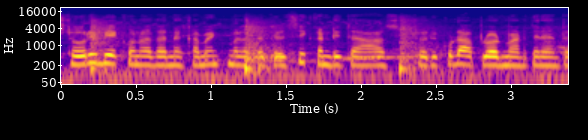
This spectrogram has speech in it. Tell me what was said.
ಸ್ಟೋರಿ ಬೇಕು ಅನ್ನೋದನ್ನು ಕಮೆಂಟ್ ಮೂಲಕ ತಿಳಿಸಿ ಖಂಡಿತ ಆ ಸ್ಟೋರಿ ಕೂಡ ಅಪ್ಲೋಡ್ ಮಾಡ್ತೇನೆ ಅಂತ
